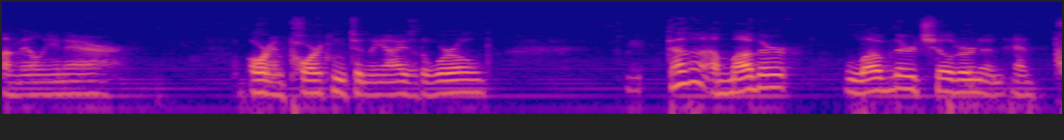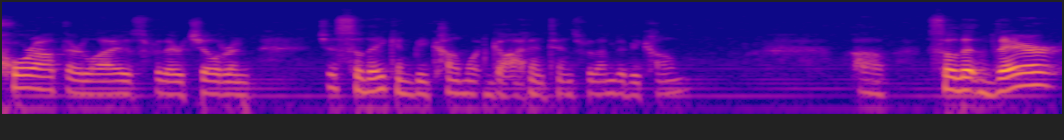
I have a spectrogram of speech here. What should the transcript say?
a millionaire or important in the eyes of the world. Doesn't a mother love their children and, and pour out their lives for their children just so they can become what God intends for them to become. Uh, so that their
